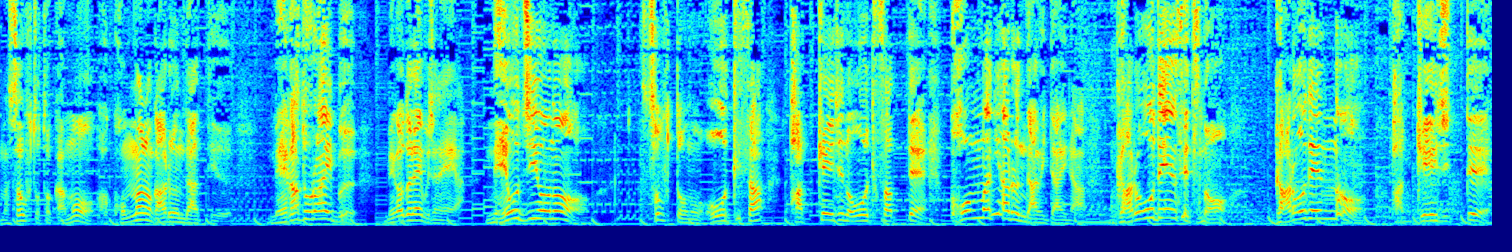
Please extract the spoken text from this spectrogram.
まソフトとかもあこんなのがあるんだっていうメガドライブメガドライブじゃねえやネオジオのソフトの大きさパッケージの大きさってこんなにあるんだみたいな画廊伝説のガロ伝のパッケージって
